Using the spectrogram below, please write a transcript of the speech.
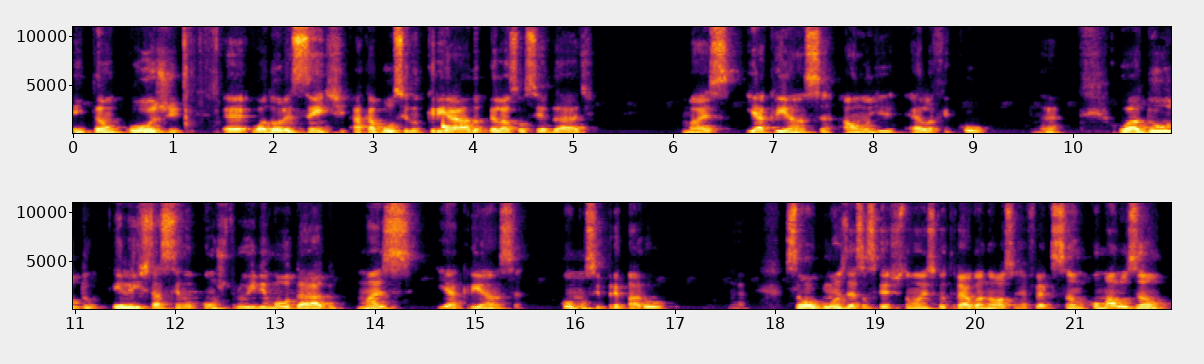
Então, hoje, é, o adolescente acabou sendo criado pela sociedade, mas e a criança? Aonde ela ficou? Né? O adulto ele está sendo construído e moldado, mas e a criança? Como se preparou? Né? São algumas dessas questões que eu trago à nossa reflexão como alusão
